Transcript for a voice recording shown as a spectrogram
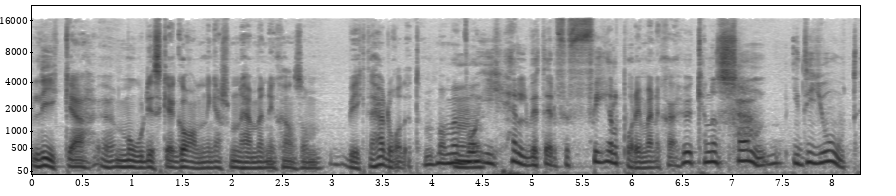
lika uh, modiska galningar som den här människan som begick det här dådet. Men mm. vad i helvete är det för fel på dig människa? Hur kan en sån idiot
